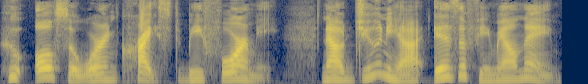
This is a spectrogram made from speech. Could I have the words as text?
who also were in Christ before me. Now, Junia is a female name.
